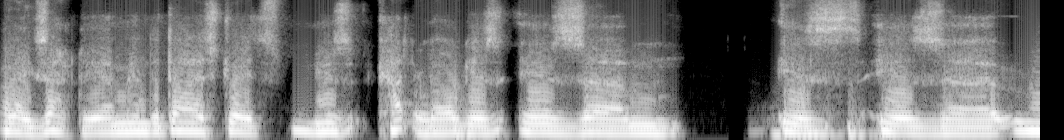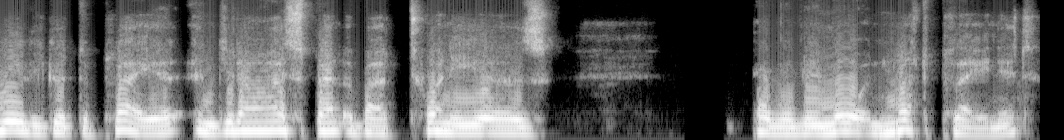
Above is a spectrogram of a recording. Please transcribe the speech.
Well, exactly. I mean, the Dire Straits music catalogue is is um, is is uh, really good to play. And you know, I spent about twenty years, probably more, not playing it.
